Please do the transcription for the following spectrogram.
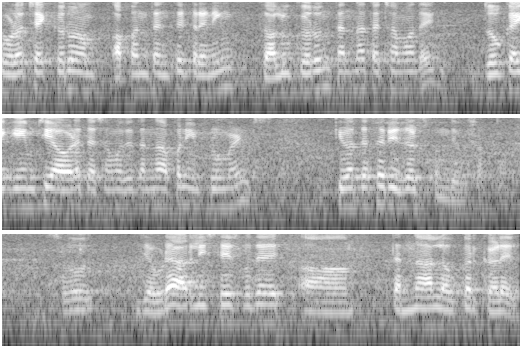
थोडं चेक करून आपण त्यांचे ट्रेनिंग्स चालू करून त्यांना त्याच्यामध्ये जो काही गेमची आवड आहे त्याच्यामध्ये त्यांना आपण इम्प्रूव्हमेंट्स किंवा त्याचे रिझल्ट्स पण देऊ शकतो. सो जेवढ्या अर्ली स्टेजमध्ये त्यांना लवकर कळेल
